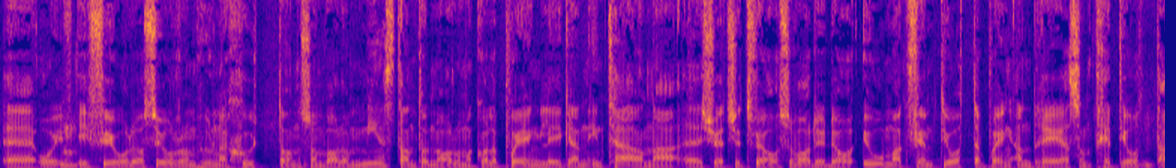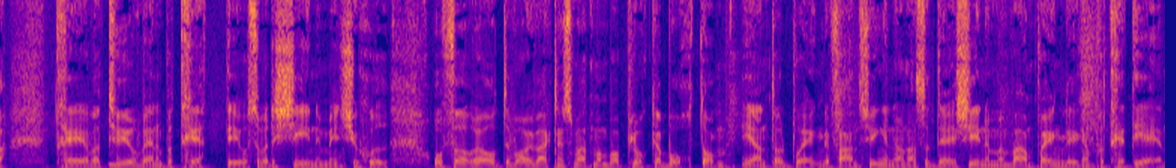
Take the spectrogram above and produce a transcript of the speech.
Eh, och i, Mm. i fjol då så gjorde de 117 som var de minst antal mål. Om man kollar poängligan interna eh, 21-22 så var det då Omark 58 poäng, Andreasson 38. Trea var Tyrväinen på 30 och så var det Kinemin 27. Och förra året det var ju verkligen som att man bara plockade bort dem i antal poäng. Det fanns ju ingen annan. Alltså det, Kinemin vann poängligan på 31.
